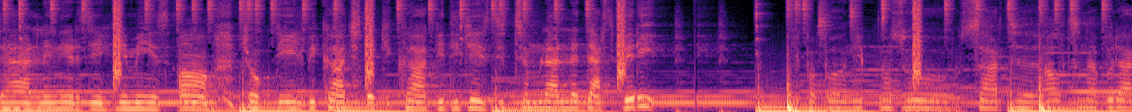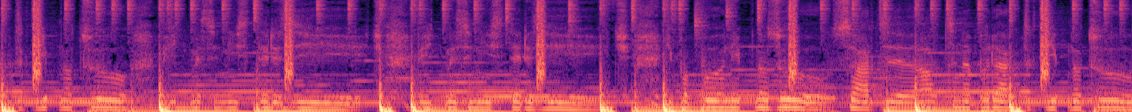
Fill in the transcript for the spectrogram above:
Değerlenir zihnimiz ah. Çok değil birkaç dakika gideceğiz. Ritimlerle ders verip Hip hop'un hipnozu sardı altına bıraktık hipnotu. Bitmesini isteriz hiç Bitmesini isteriz hiç. Hip hop'un hipnozu sardı altına bıraktık hipnotu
